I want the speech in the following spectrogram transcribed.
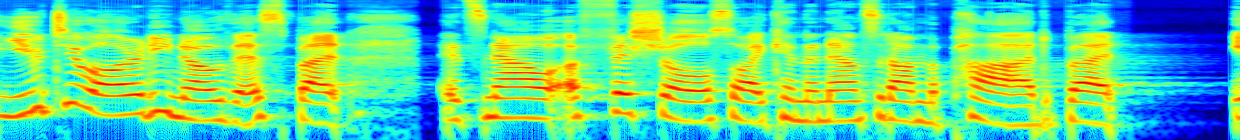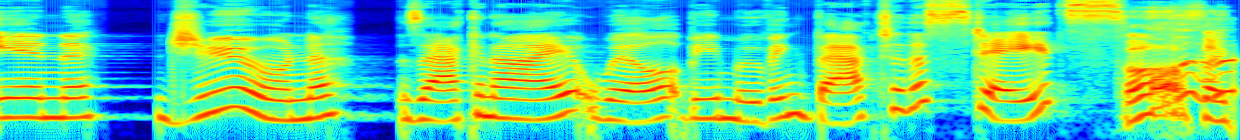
you two already know this, but it's now official, so I can announce it on the pod. But in June, Zach and I will be moving back to the States, oh, thank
